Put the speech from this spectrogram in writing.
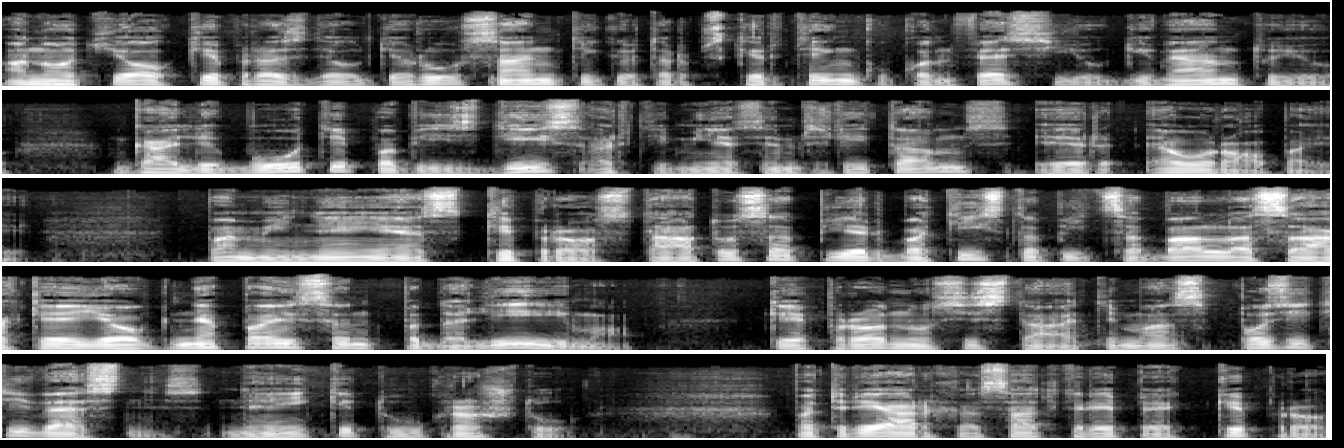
Anot jo Kipras dėl gerų santykių tarp skirtingų konfesijų gyventojų gali būti pavyzdys artimiesiems rytams ir Europai. Paminėjęs Kipro statusą, Pier Batista Pizzaballa sakė, jog nepaisant padalymo, Kipro nusistatymas pozityvesnis nei kitų kraštų patriarchas atkreipė Kipro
